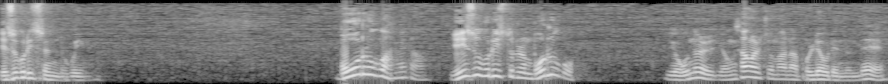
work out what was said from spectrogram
예수 그리스도는 누구인가? 모르고 합니다. 예수 그리스도를 모르고 오늘 영상을 좀 하나 보려고 그랬는데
